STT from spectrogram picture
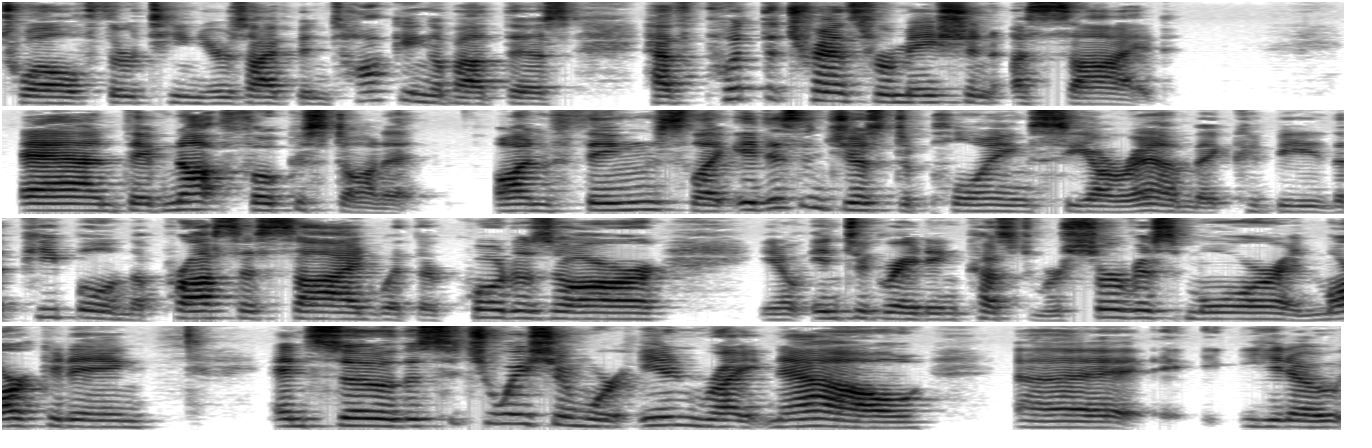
12, 13 years I've been talking about this, have put the transformation aside. And they've not focused on it on things like it isn't just deploying crm it could be the people and the process side what their quotas are you know integrating customer service more and marketing. And so the situation we're in right now uh, you know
